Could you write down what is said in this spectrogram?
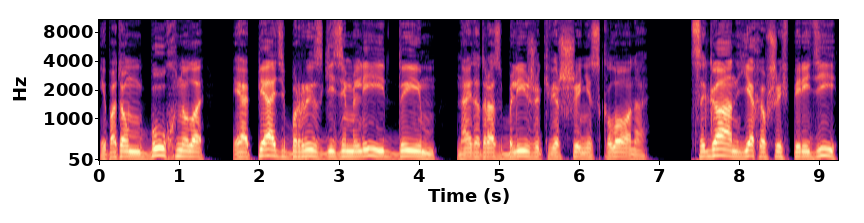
и потом бухнула, и опять брызги земли и дым, на этот раз ближе к вершине склона. Цыган, ехавший впереди,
